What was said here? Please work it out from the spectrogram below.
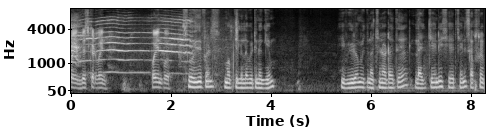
పోయింది బిస్కెట్ పోయింది పోయింది పో సో ఇది ఫ్రెండ్స్ మా పిల్లలు పెట్టిన గేమ్. ఈ వీడియో మీకు నచ్చినట్టయితే లైక్ చేయండి షేర్ చేయండి సబ్స్క్రైబ్ చేయండి.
